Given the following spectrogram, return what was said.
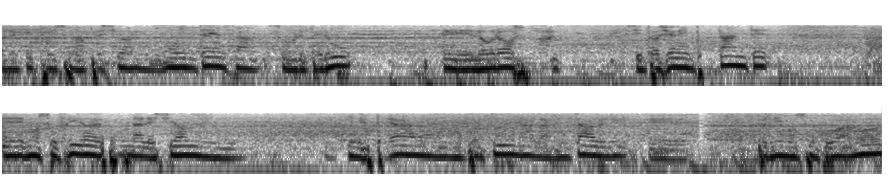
el equipo hizo una presión muy intensa sobre Perú, eh, logró situaciones importantes, Eh, hemos sufrido después una lesión inesperada, inoportuna, lamentable, eh, perdimos un jugador,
